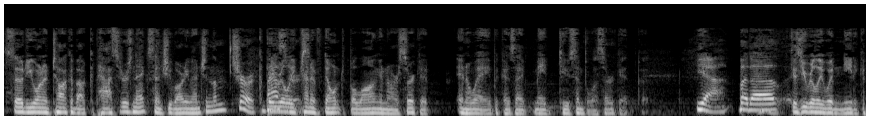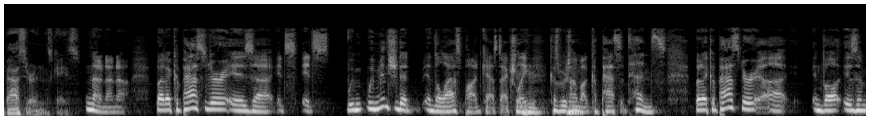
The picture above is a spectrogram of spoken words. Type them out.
so do you want to talk about capacitors next, since you've already mentioned them? Sure, capacitors. They really kind of don't belong in our circuit in a way because I've made too simple a circuit. Yeah, but uh, Because you really wouldn't need a capacitor in this case. No, no, no. But a capacitor is uh it's it's we we mentioned it in the last podcast actually because we were talking about capacitance. But a capacitor uh involved is in,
